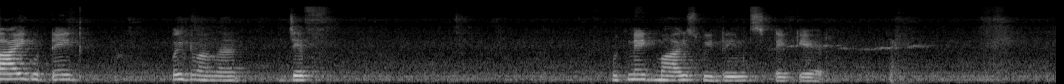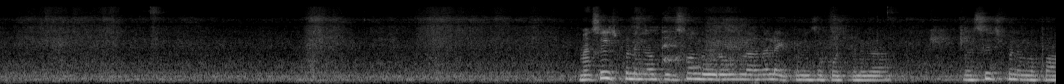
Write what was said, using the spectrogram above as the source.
பாய் குட் நைட் போயிட்டு வாங்க Jeff good night bye sweet dreams take care message பண்ணுங்கள் புதுசாக அந்த உறவுகளாக இருந்தால் லைக் பண்ணி சப்போர்ட் பண்ணுங்கள் மெசேஜ் பண்ணுங்கப்பா.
